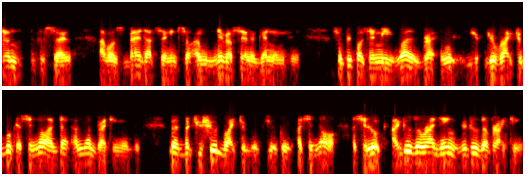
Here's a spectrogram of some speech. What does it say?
don't want to sell. I was bad at selling, so I would never sell again anything. So people tell me, well, you, you write a book. I said, no, I'm, I'm not writing a book. But, but you should write a book. You could. I said, no. I said, look, I do the writing, you do the writing.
